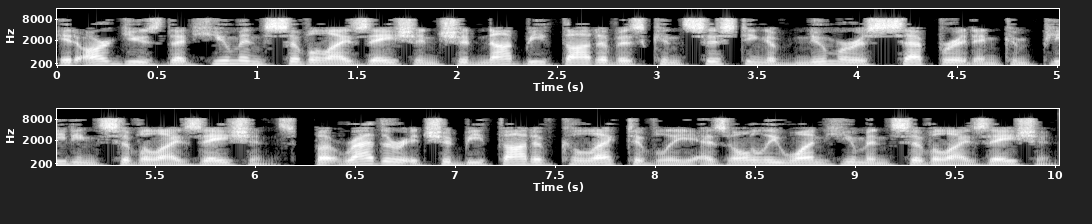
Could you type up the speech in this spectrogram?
it argues that human civilization should not be thought of as consisting of numerous separate and competing civilizations, but rather it should be thought of collectively as only one human civilization.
